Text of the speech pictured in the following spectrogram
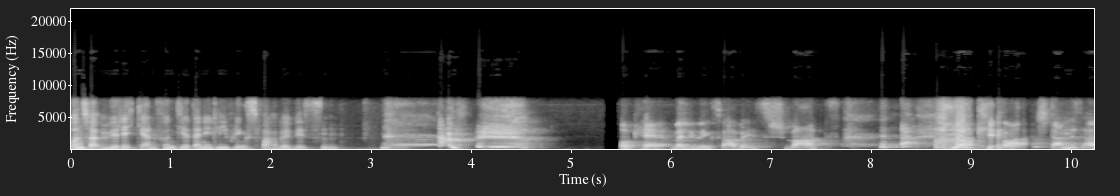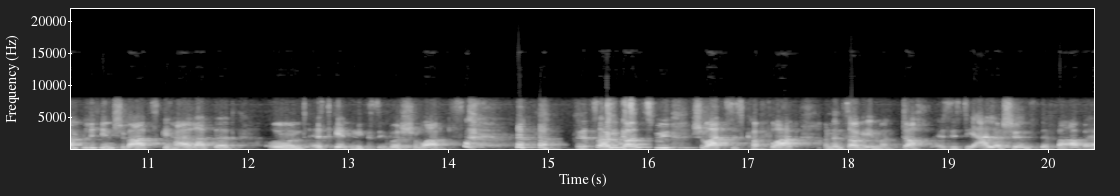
Und zwar würde ich gern von dir deine Lieblingsfarbe wissen. okay, meine Lieblingsfarbe ist schwarz. okay. Ich habe standesamtlich in schwarz geheiratet und es geht nichts über schwarz. Jetzt sagen ganz viel, schwarz ist keine Farbe. Und dann sage ich immer, doch, es ist die allerschönste Farbe.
